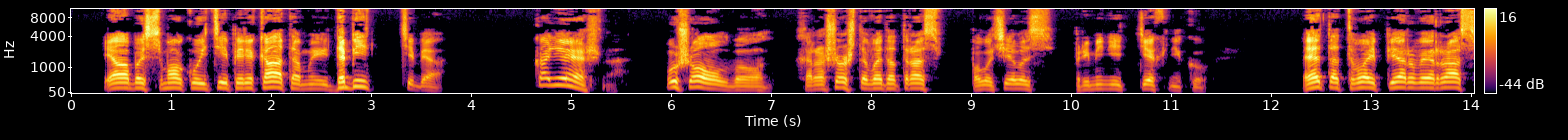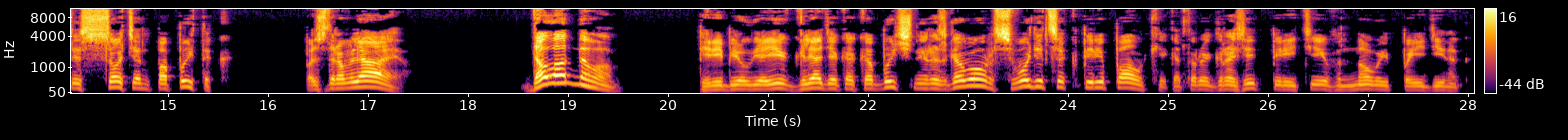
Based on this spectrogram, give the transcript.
— Я бы смог уйти перекатом и добить тебя. — Конечно, ушел бы он. Хорошо, что в этот раз получилось применить технику. Это твой первый раз из сотен попыток. Поздравляю! Да ладно вам! Перебил я их, глядя, как обычный разговор сводится к перепалке, которая грозит перейти в новый поединок.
